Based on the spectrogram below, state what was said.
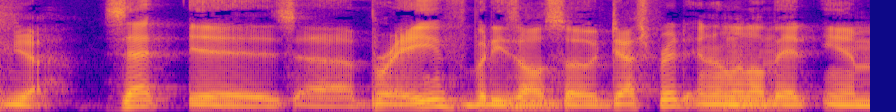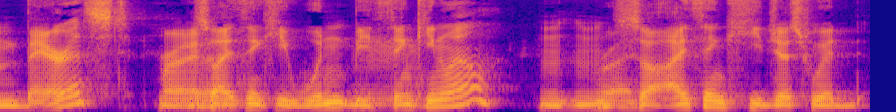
yeah, Zett is uh, brave, but he's also desperate and a little bit embarrassed. Right. So I think he wouldn't be thinking well. Right. So I think he just would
